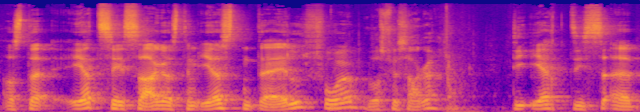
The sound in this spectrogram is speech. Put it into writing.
aus der Erdsee-Saga, aus dem ersten Teil vor. Was für Saga? Die Erd... Die, äh,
